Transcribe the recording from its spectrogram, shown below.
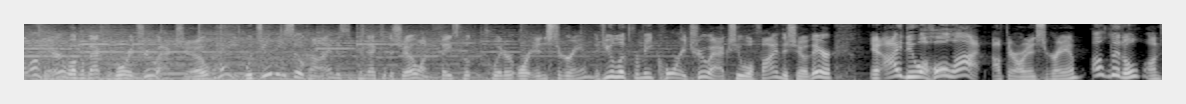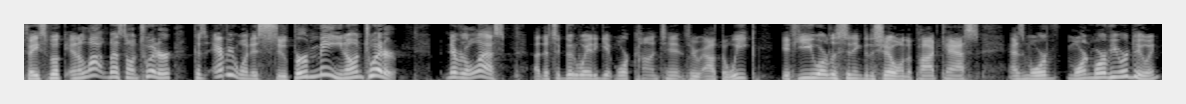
Hello there. Welcome back to the Cory Truax Show. Hey, would you be so kind as to connect to the show on Facebook, Twitter, or Instagram? If you look for me, Cory Truax, you will find the show there. And I do a whole lot out there on Instagram, a little on Facebook, and a lot less on Twitter because everyone is super mean on Twitter. Nevertheless, uh, that's a good way to get more content throughout the week. If you are listening to the show on the podcast, as more more and more of you are doing,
